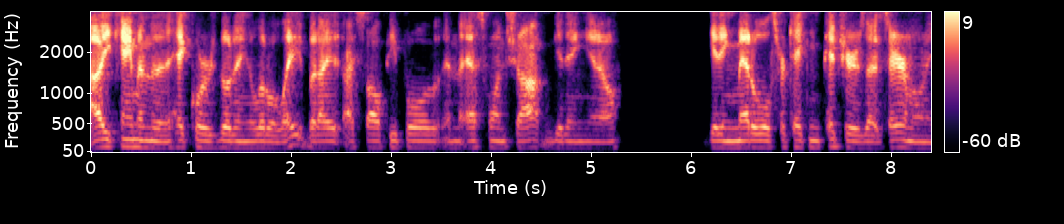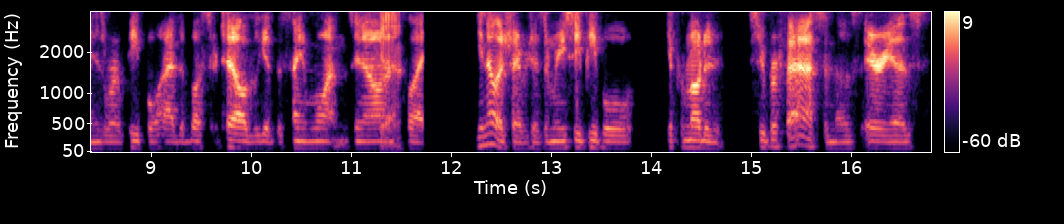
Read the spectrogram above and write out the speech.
I came in the headquarters building a little late, but I, I saw people in the S1 shop getting, you know, getting medals for taking pictures at ceremonies where people had to bust their tails to get the same ones, you know. And it's like, you know, there's favoritism. You see people get promoted super fast in those areas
